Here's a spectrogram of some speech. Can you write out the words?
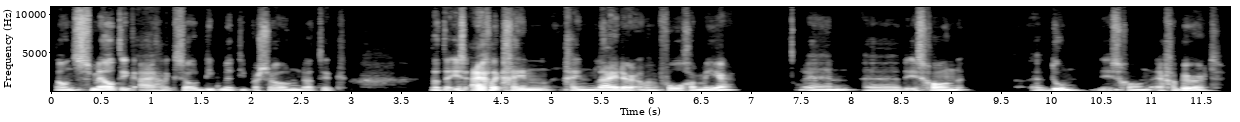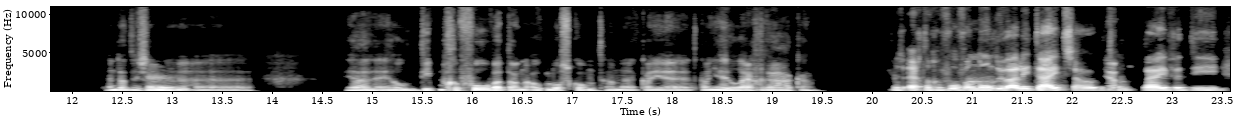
dan smelt ik eigenlijk zo diep met die persoon dat ik dat er is eigenlijk geen, geen leider of een volger meer. En uh, er is gewoon uh, doen. Er is gewoon er gebeurd. En dat is een, uh, ja, een heel diep gevoel wat dan ook loskomt. Dan kan je, het kan je heel erg raken. Dus echt een gevoel van non-dualiteit zou ik het ja. omschrijven, die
